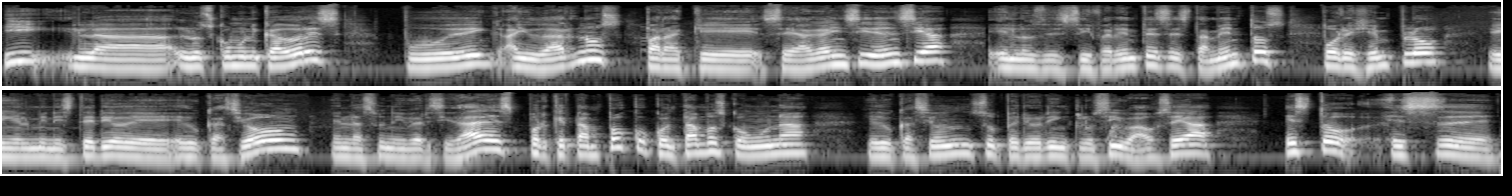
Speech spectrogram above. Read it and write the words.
y la- los comunicadores pueden ayudarnos para que se haga incidencia en los diferentes estamentos, por ejemplo, en el Ministerio de Educación, en las universidades, porque tampoco contamos con una educación superior inclusiva. O sea, esto es eh,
